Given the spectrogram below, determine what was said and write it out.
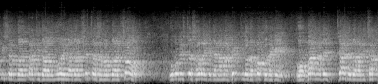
কৃষক দল, তাঁতি দল, মহিলা দল, স্বেচ্ছাসেবক দল সহ উপবিষ্ট সবাইকে জানা আমার ব্যক্তিগত পক্ষ থেকে ও বাংলাদেশ জাতীয়তাবাদী ছাত্র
